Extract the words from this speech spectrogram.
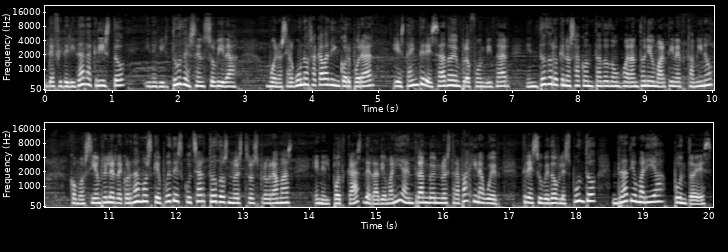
de fidelidad a Cristo y de virtudes en su vida. Bueno, si alguno se acaba de incorporar y está interesado en profundizar en todo lo que nos ha contado don Juan Antonio Martínez Camino, como siempre le recordamos que puede escuchar todos nuestros programas en el podcast de Radio María entrando en nuestra página web www.radiomaria.es.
